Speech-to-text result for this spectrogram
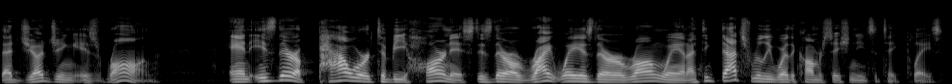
that judging is wrong? And is there a power to be harnessed? Is there a right way? Is there a wrong way? And I think that's really where the conversation needs to take place.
